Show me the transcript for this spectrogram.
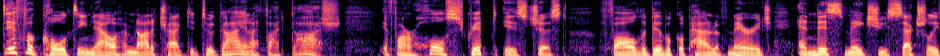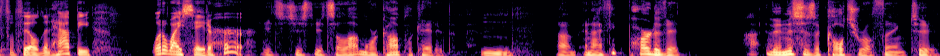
difficulty now if I'm not attracted to a guy? And I thought, gosh, if our whole script is just follow the biblical pattern of marriage and this makes you sexually fulfilled and happy, what do I say to her? It's just, it's a lot more complicated than that. Mm. Um, and I think part of it, then this is a cultural thing too,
